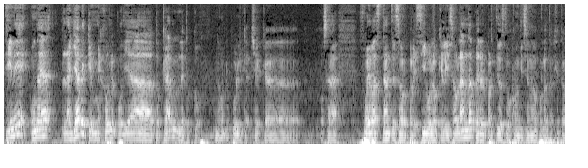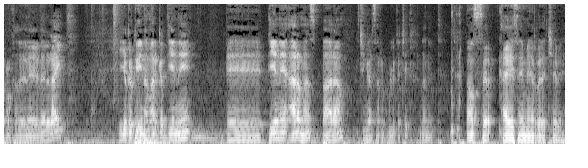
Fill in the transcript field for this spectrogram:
Tiene una. La llave que mejor le podía tocar, le tocó. ¿No? República Checa. O sea fue bastante sorpresivo lo que le hizo a Holanda, pero el partido estuvo condicionado por la tarjeta roja de, de, Light. Y yo creo que Dinamarca tiene, eh, tiene armas para chingarse a República Checa, la neta. Vamos a hacer ASMR de Cheve.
